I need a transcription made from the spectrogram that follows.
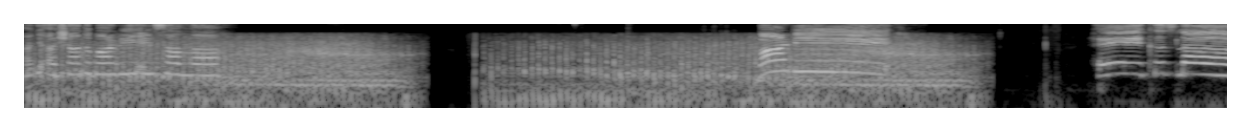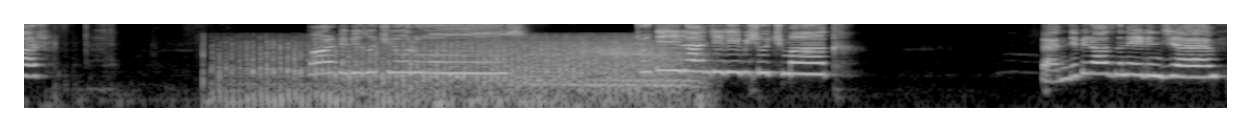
Hadi Barbie'ye el. Barbie! Hey kızlar! Barbie biz uçuyoruz. Çok eğlenceliymiş uçmak. Ben de birazdan eğleneceğim.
